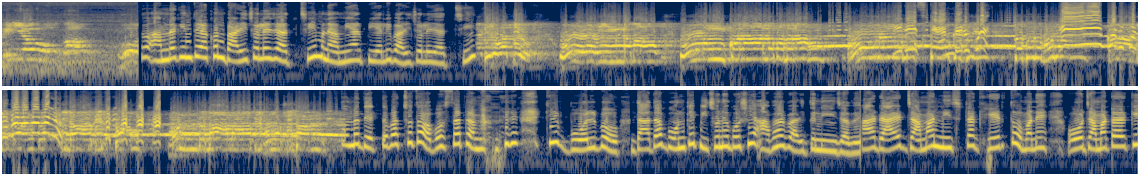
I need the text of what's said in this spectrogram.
বিনিয়োগ তো আমরা কিন্তু এখন বাড়ি চলে যাচ্ছি মানে আমি আর পিয়ালি বাড়ি চলে যাচ্ছি। ওম দেখতে পাচ্ছ তো অবস্থাটা? মানে কি বলব? দাদা বোনকে পিছনে বসিয়ে আবার বাড়িতে নিয়ে যাবে। আর রায়ের জামার নিচটা ঘের তো মানে ও জামাটা আর কি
